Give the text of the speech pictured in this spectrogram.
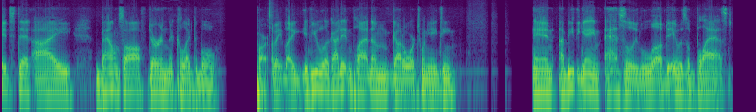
It's that I bounce off during the collectible part. I mean, like if you look, I didn't platinum God of War 2018. And I beat the game, absolutely loved it. It was a blast.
